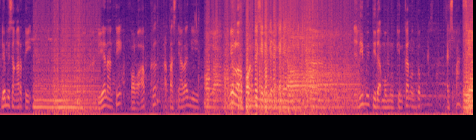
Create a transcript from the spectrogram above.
Dia bisa ngerti. Nah, dia nanti follow up ke atasnya lagi. Oh enggak. Ini loh Performanya gini gini gini. Oh. Jadi tidak memungkinkan untuk ekspansi. Iya.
